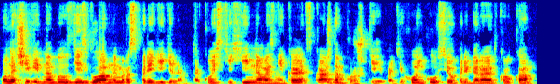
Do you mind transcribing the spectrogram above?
Он, очевидно, был здесь главным распорядителем. Такой стихийно возникает в каждом кружке и потихоньку все прибирает к рукам.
